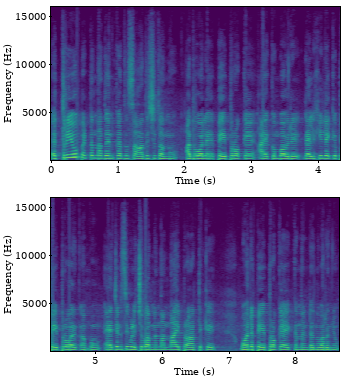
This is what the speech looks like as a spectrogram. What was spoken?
എത്രയോ പെട്ടെന്ന് അത് എനിക്കത് സാധിച്ചു തന്നു. അതുപോലെ പേപ്പറൊക്കെ അയക്കുമ്പോൾ അവർ ഡൽഹിയിലേക്ക് പേപ്പർ അപ്പം ഏജൻസി വിളിച്ചു പറഞ്ഞു നന്നായി പ്രാർത്ഥിക്ക്. മോന്റെ പേപ്പറൊക്കെ അയക്കുന്നുണ്ടെന്ന് പറഞ്ഞു.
